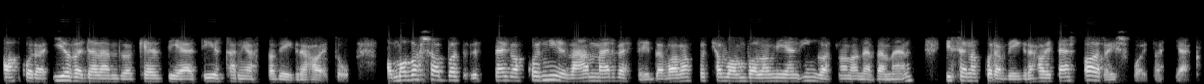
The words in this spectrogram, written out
akkor a jövedelemből kezdi el tiltani azt a végrehajtó. Ha magasabb az összeg, akkor nyilván már veszélybe van, hogyha van valamilyen ingatlan a nevemen, hiszen akkor a végrehajtást arra is folytatják.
